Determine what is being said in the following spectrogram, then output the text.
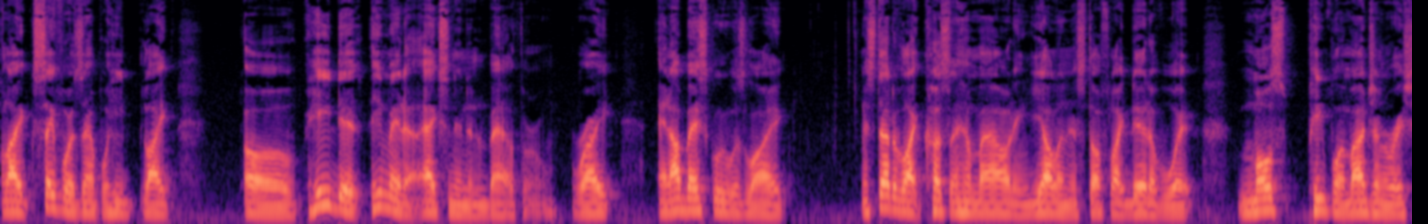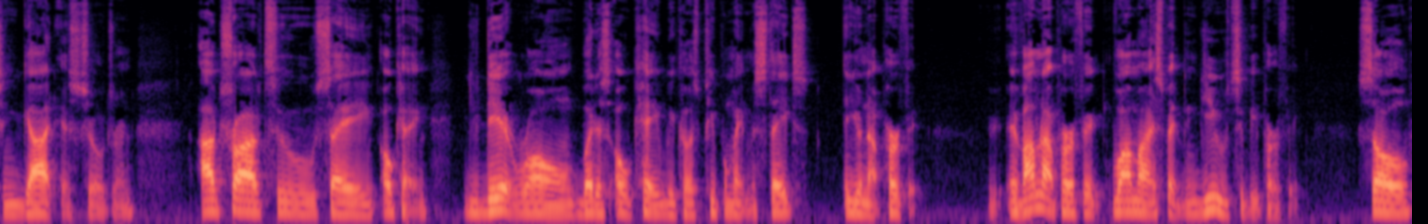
like, say for example, he like, uh, he did he made an accident in the bathroom, right? And I basically was like, instead of like cussing him out and yelling and stuff like that of what most people in my generation got as children, I try to say, okay, you did wrong, but it's okay because people make mistakes and you're not perfect. If I'm not perfect, why am I expecting you to be perfect? So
